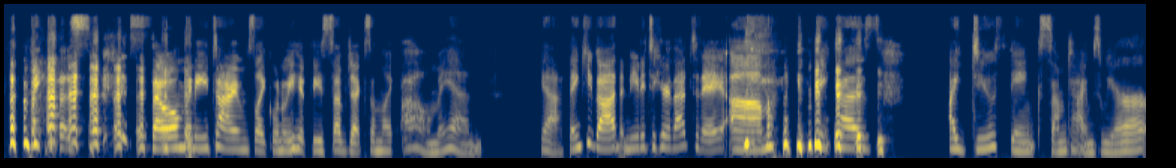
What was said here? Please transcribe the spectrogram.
because so many times, like when we hit these subjects, I'm like, oh man, yeah, thank you, God. I needed to hear that today. Um, because I do think sometimes we are our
